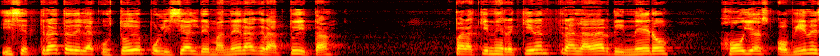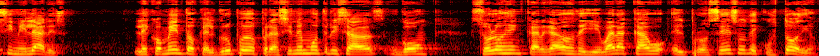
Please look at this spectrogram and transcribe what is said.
Y se trata de la custodia policial de manera gratuita para quienes requieran trasladar dinero, joyas o bienes similares. Les comento que el grupo de operaciones motorizadas, GON, son los encargados de llevar a cabo el proceso de custodia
